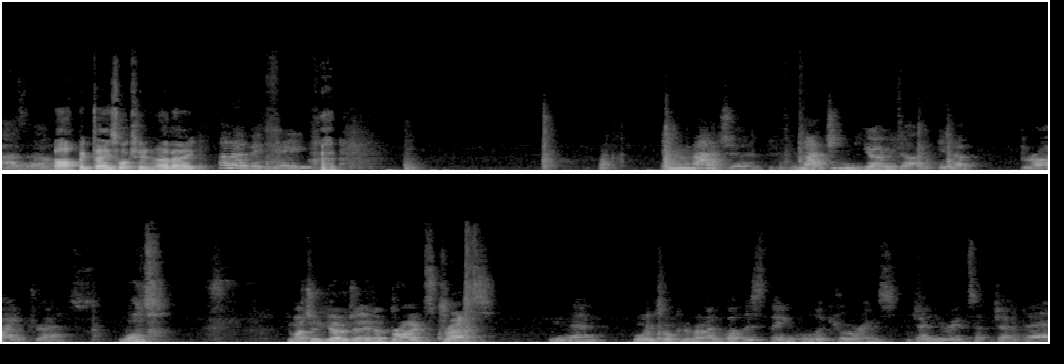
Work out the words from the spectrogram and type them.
as um. Oh, Big Dave's watching. Hello, mate. Hello, Big Dave. imagine, imagine Yoda in a bride dress. What? Imagine Yoda in a bride's dress. Yeah. What are you talking about? I've got this thing called a drawings generator. Gen- uh,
